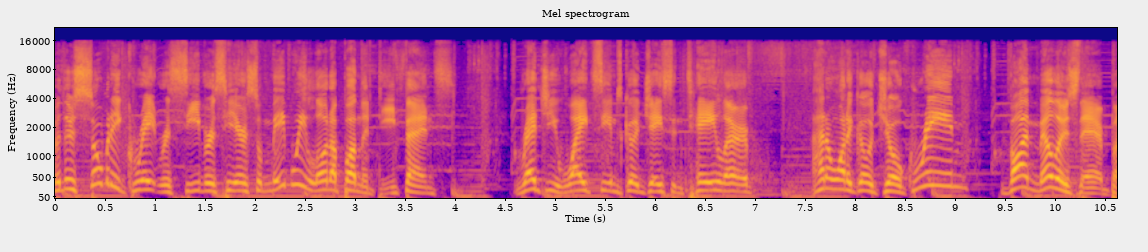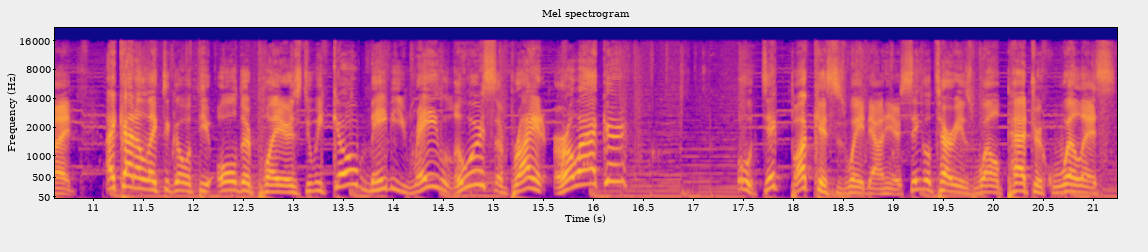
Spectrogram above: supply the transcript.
But there's so many great receivers here, so maybe we load up on the defense. Reggie White seems good. Jason Taylor. I don't want to go Joe Greene. Von Miller's there, but I kind of like to go with the older players. Do we go maybe Ray Lewis or Brian Urlacher? Oh, Dick Butkus is way down here. Singletary as well. Patrick Willis.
